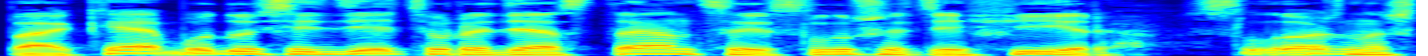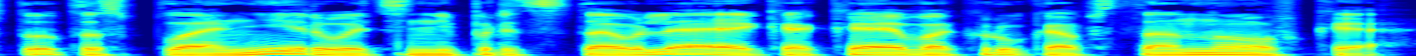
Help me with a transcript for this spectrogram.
Пока буду сидеть у радиостанции и слушать эфир, сложно что-то спланировать, не представляя, какая вокруг обстановка.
